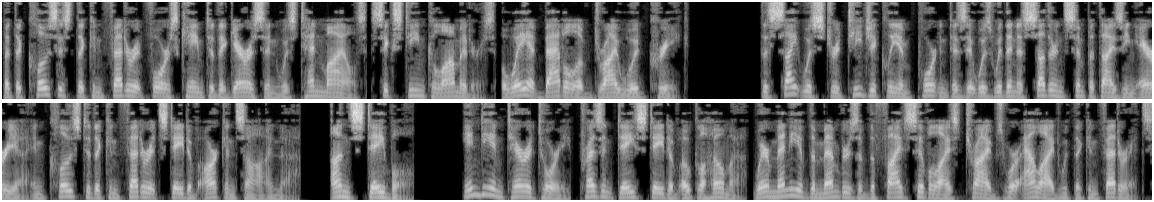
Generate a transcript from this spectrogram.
but the closest the Confederate force came to the garrison was 10 miles 16 kilometers away at Battle of Dry Wood Creek. The site was strategically important as it was within a southern sympathizing area and close to the Confederate state of Arkansas and the «unstable» Indian Territory present-day state of Oklahoma, where many of the members of the five civilized tribes were allied with the Confederates.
